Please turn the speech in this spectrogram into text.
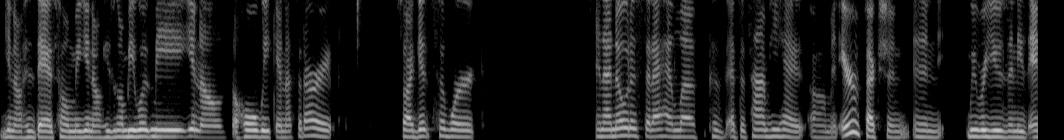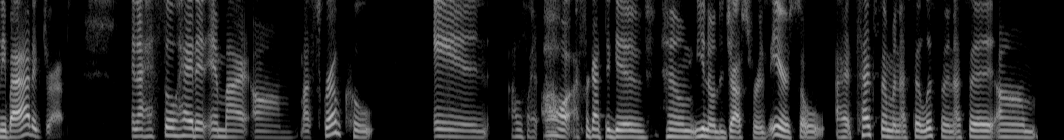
you know, his dad told me, you know, he's gonna be with me, you know, the whole weekend. I said, all right. So I get to work and I noticed that I had left because at the time he had um, an ear infection and we were using these antibiotic drops and I still had it in my um my scrub coat and I was like, oh, I forgot to give him, you know, the drops for his ears. So I had texted him and I said, listen, I said, um,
